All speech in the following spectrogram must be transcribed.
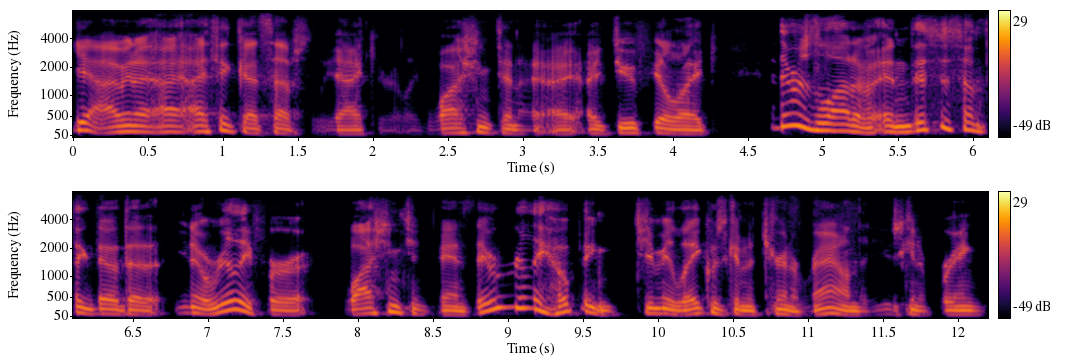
Yeah, I mean, I, I think that's absolutely accurate. Like Washington, I, I, I do feel like there was a lot of, and this is something though that you know, really for Washington fans, they were really hoping Jimmy Lake was going to turn around, that he was going to bring,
